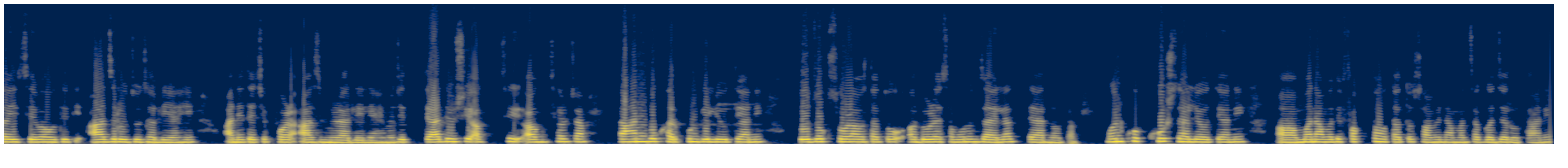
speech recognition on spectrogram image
काही सेवा होती ती आज रुजू झाली आहे आणि त्याचे फळ आज मिळालेले आहे. म्हणजे त्या दिवशी अक्षी अक्षरशः तहानभूक हरपून गेली होती आणि तो जो सोहळा होता तो डोळ्यासमोरून जायला तयार नव्हता. मन खूप खुश झाले होते आणि मनामध्ये फक्त होता तो स्वामी नामांचा गजर होता आणि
